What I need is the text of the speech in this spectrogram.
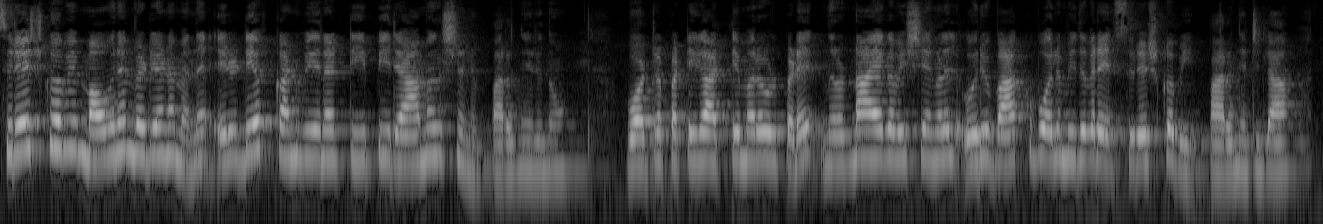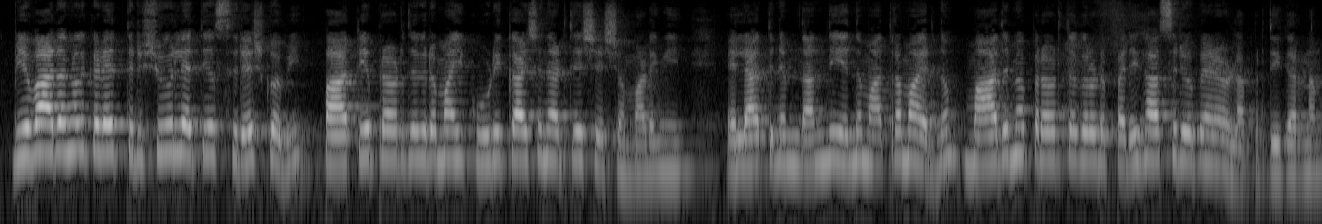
സുരേഷ് ഗോപി മൗനം വെടിയണമെന്ന് L D F convener T P രാമകൃഷ്ണനും പറഞ്ഞിരുന്നു. വോട്ടർ പട്ടിക അട്ടിമറി ഉൾപ്പെടെ നിർണായക വിഷയങ്ങളിൽ ഒരു വാക്കുപോലും ഇതുവരെ സുരേഷ് ഗോപി പറഞ്ഞിട്ടില്ല. വിവാദങ്ങൾക്കിടെ തൃശൂരിലെത്തിയ സുരേഷ് ഗോപി പാർട്ടി പ്രവർത്തകരുമായി കൂടിക്കാഴ്ച നടത്തിയ ശേഷം മടങ്ങി. എല്ലാത്തിനും നന്ദി എന്ന് മാത്രമായിരുന്നു മാധ്യമപ്രവർത്തകരുടെ പരിഹാസ രൂപേണയുള്ള പ്രതികരണം.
